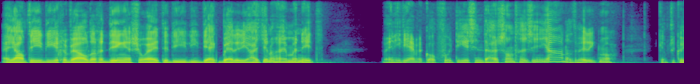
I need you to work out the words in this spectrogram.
En je had die, die geweldige dingen, zo heette die, die dekbedden, die had je nog helemaal niet. Ik weet niet, die heb ik ook voor het eerst in Duitsland gezien. Ja, dat weet ik nog. Ik heb natuurlijk een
